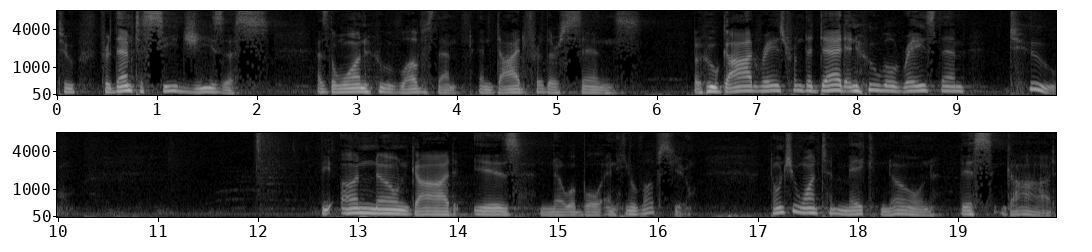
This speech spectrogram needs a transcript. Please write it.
to, for them to see Jesus as the one who loves them and died for their sins, but who God raised from the dead and who will raise them too. The unknown God is knowable and he loves you. Don't you want to make known this God?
